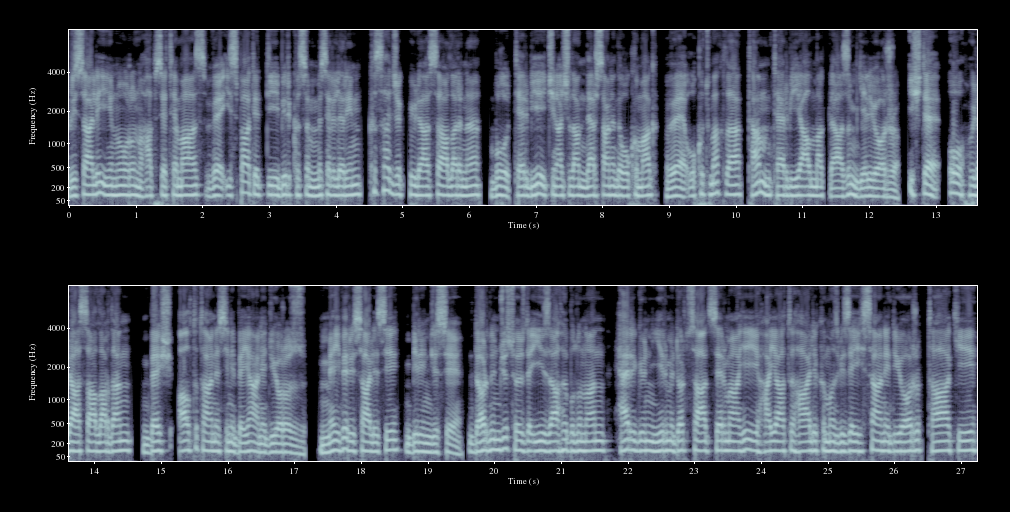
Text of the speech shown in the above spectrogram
Risale-i Nur'un hapse temas ve ispat ettiği bir kısım meselelerin kısacık hülasalarını bu terbiye için açılan dershanede okumak ve okutmakla tam terbiye almak lazım geliyor. İşte o hülasalardan 5-6 tanesini beyan ediyoruz. Meyve Risalesi birincisi. Dördüncü sözde izahı bulunan her gün 24 saat sermayeyi hayatı Halikimiz bize ihsan ediyor ta ki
